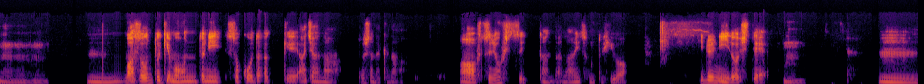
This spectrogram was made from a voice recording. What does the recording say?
うんうんうん、まあ、その時も本当にそこだけ、あ、じゃあな、どうしたんだっけな？ああ、普通にオフィス行ったんだな、その時は。昼に移動して、うん。うん。うん。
